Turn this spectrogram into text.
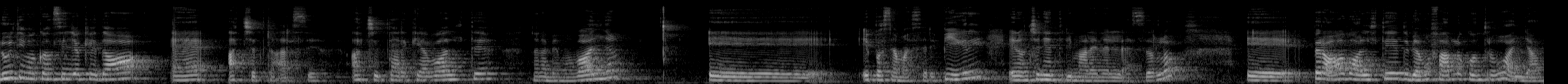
L'ultimo consiglio che do è accettarsi, accettare che a volte non abbiamo voglia e, e possiamo essere pigri e non c'è niente di male nell'esserlo, e, però a volte dobbiamo farlo contro voglia.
